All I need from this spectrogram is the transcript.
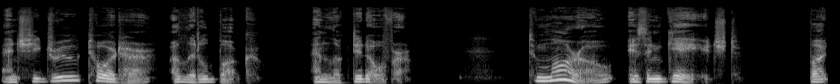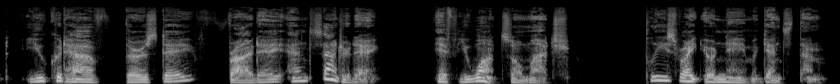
and she drew toward her a little book and looked it over. Tomorrow is engaged, but you could have Thursday, Friday, and Saturday, if you want so much. Please write your name against them.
